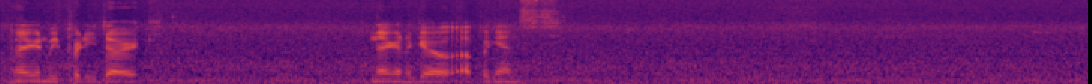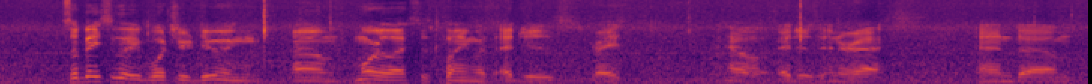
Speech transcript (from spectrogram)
And they're gonna be pretty dark. And they're gonna go up against. So basically what you're doing um, more or less is playing with edges, right? How edges interact. And um,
